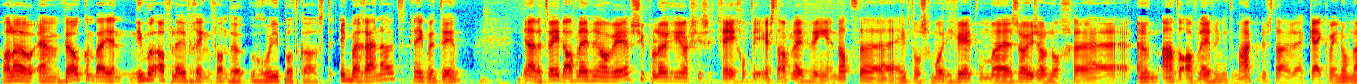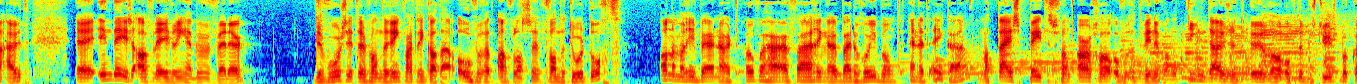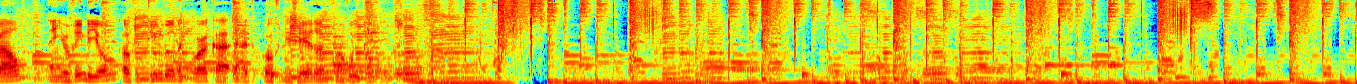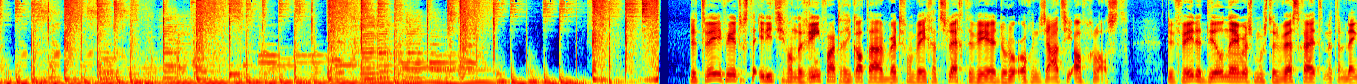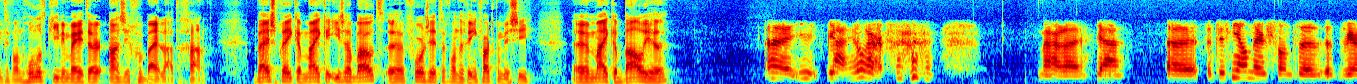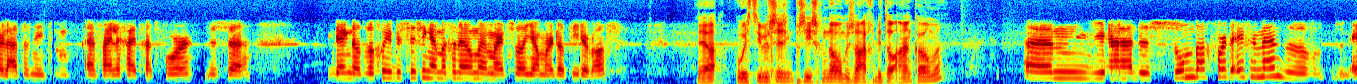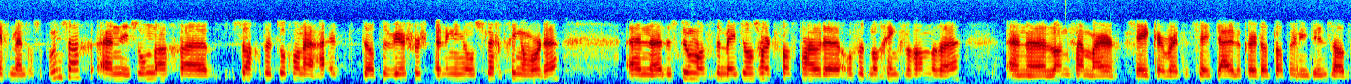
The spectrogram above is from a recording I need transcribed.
Hallo en welkom bij een nieuwe aflevering van de Roei-podcast. Ik ben Reinoud. En ik ben Tim. Ja, de tweede aflevering alweer. Superleuke reacties gekregen op de eerste aflevering. En dat uh, heeft ons gemotiveerd om uh, sowieso nog uh, een aantal afleveringen te maken. Dus daar kijken we enorm naar uit. in deze aflevering hebben we verder de voorzitter van de Ringvaart Regatta over het aflassen van de toertocht. Annemarie Bernhard over haar ervaringen bij de Roeibond en het EK. Matthijs Peters van Argo over het winnen van de 10.000 euro op de bestuursbokaal. En Jorien de Jong over teambuilding Orca en het organiseren van roeiclinics. De 42e editie van de Ringvaartregatta werd vanwege het slechte weer door de organisatie afgelast. De vele deelnemers moesten de wedstrijd met een lengte van 100 kilometer aan zich voorbij laten gaan. Wij spreken Maaike Isabout, uh, voorzitter van de Ringvaartcommissie. Uh, Maaike, baal je? Uh, ja, heel erg. maar ja, het is niet anders, want het weer laat het niet doen en veiligheid gaat voor. Dus ik denk dat we een goede beslissing hebben genomen, maar het is wel jammer dat die er was. Ja, hoe is die beslissing precies genomen? Zagen jullie het al aankomen? Um, ja, de zondag voor het evenement. Het evenement was op woensdag. En die zondag uh, zag het er toch wel naar uit dat de weersvoorspellingen heel slecht gingen worden. En uh, dus toen was het een beetje ons hart vasthouden of het nog ging veranderen. En uh, langzaam maar zeker werd het steeds duidelijker dat dat er niet in zat.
